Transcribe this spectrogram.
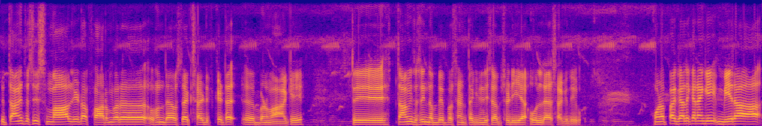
ਤੇ ਤਾਂ ਵੀ ਤੁਸੀਂ ਸਮਾਲ ਜਿਹੜਾ ਫਾਰਮਰ ਹੁੰਦਾ ਉਸ ਦਾ ਇੱਕ ਸਰਟੀਫਿਕੇਟ ਬਣਵਾ ਕੇ ਤੇ ਤਾਂ ਵੀ ਤੁਸੀਂ 90% ਤੱਕ ਜਿਹੜੀ ਸਬਸਿਡੀ ਹੈ, ਉਹ ਲੈ ਸਕਦੇ ਹੋ। ਹੁਣ ਆਪਾਂ ਗੱਲ ਕਰਾਂਗੇ ਮੇਰਾ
